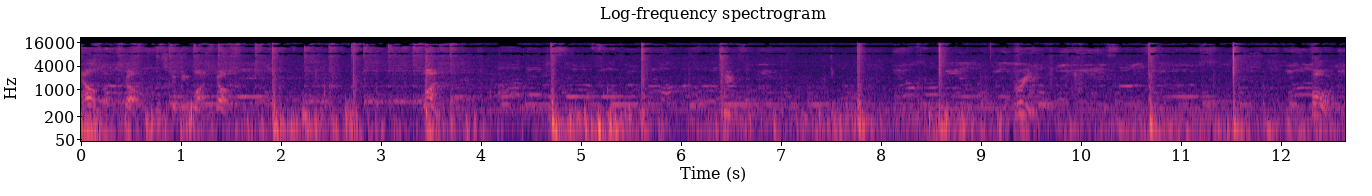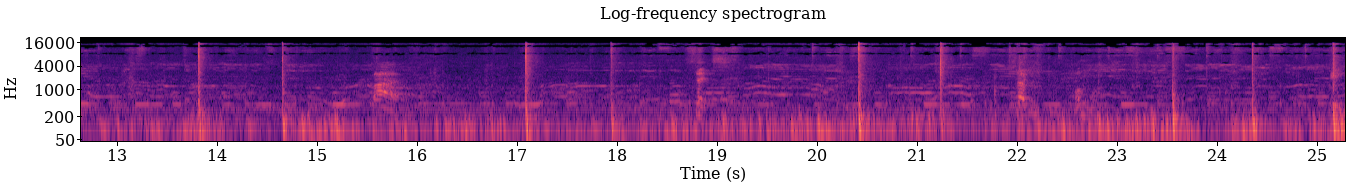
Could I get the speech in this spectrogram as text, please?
elbow, go. This could be one, go. One. Two. Three. Four. Five. Six. Seven. One more. Eight.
